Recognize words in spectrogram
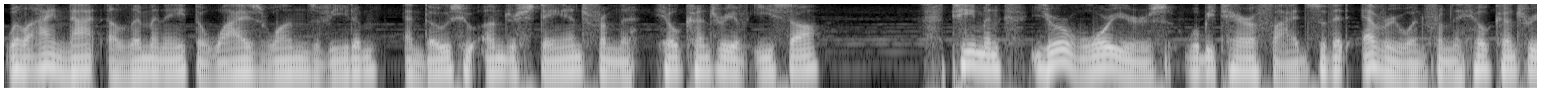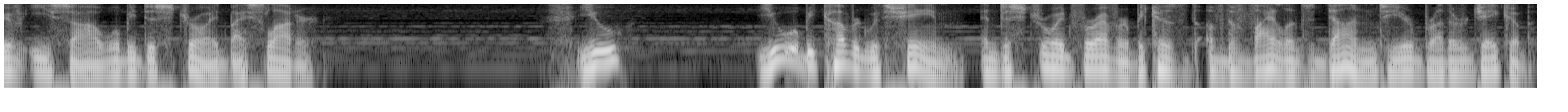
will I not eliminate the wise ones of Edom and those who understand from the hill country of Esau? Teman, your warriors will be terrified, so that everyone from the hill country of Esau will be destroyed by slaughter. You you will be covered with shame and destroyed forever because of the violence done to your brother Jacob.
